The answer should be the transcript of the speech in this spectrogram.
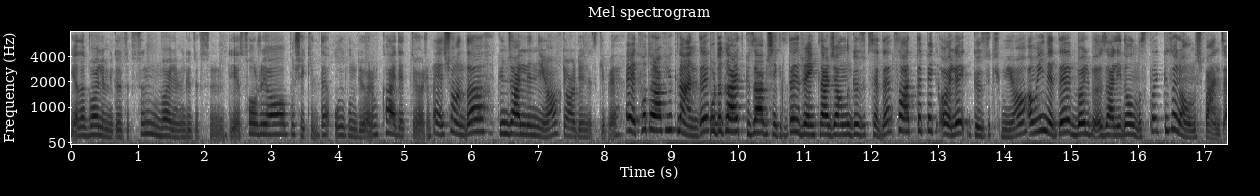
ya da böyle mi gözüksün, böyle mi gözüksün diye soruyor. Bu şekilde uygun diyorum. Kaydet diyorum. Evet şu anda güncelleniyor gördüğünüz gibi. Evet fotoğraf yüklendi. Burada gayet güzel bir şekilde renkler canlı gözükse de saatte pek öyle gözükmüyor. Ama yine de böyle bir özelliği olması da güzel olmuş bence.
